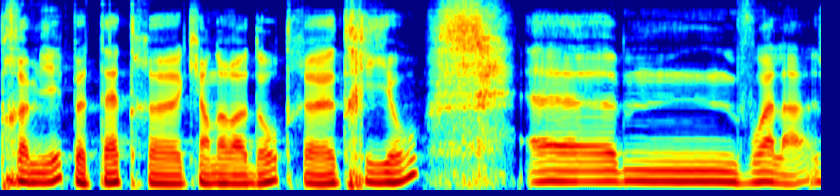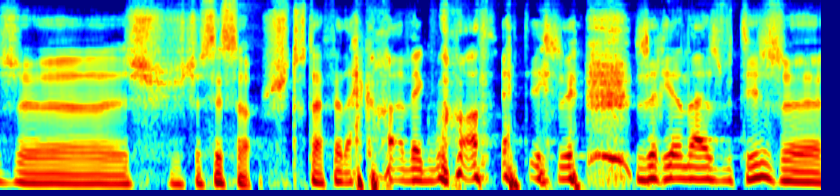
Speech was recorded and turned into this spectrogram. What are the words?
premier, peut-être euh, qu'il y en aura d'autres euh, trios. voilà, je, je, sais ça. Je suis tout à fait d'accord avec vous, en fait, et j'ai rien à ajouter. Je,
